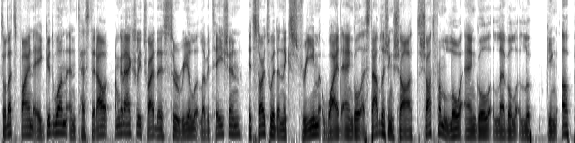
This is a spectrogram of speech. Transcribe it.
So let's find a good one and test it out. I'm gonna actually try this surreal levitation. It starts with an extreme wide angle establishing shot, shot from low angle level looking up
